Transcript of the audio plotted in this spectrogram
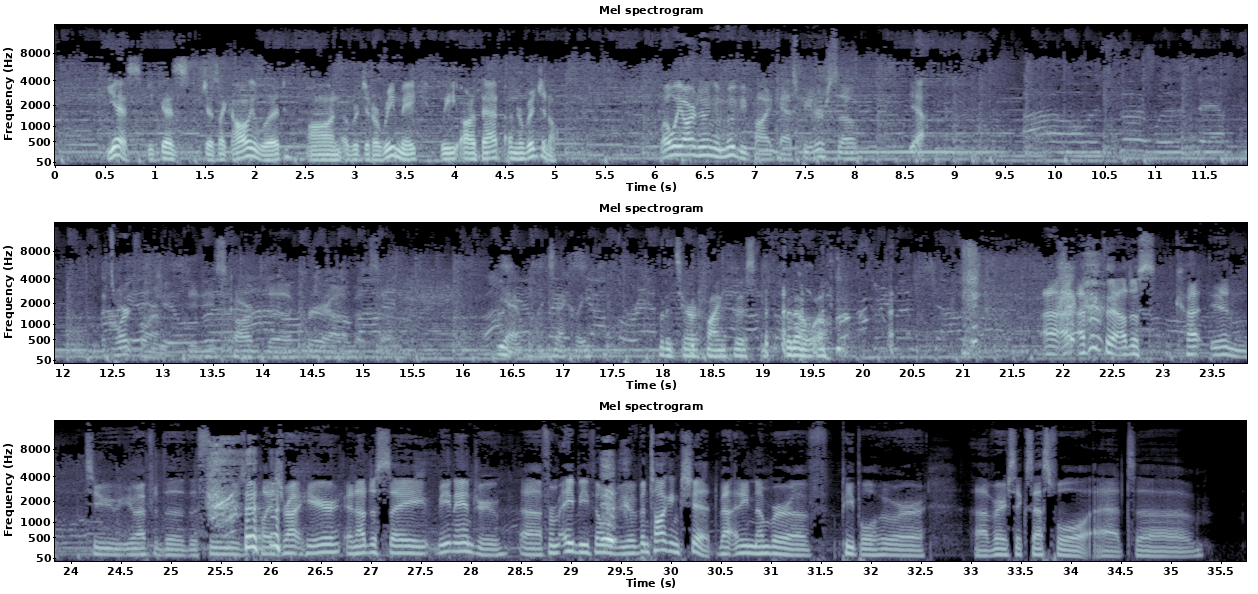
Yes, because just like Hollywood, on Original Remake, we are that unoriginal. Well, we are doing a movie podcast, Peter, so yeah. It's worked for him. He's carved a career out of it, so. yeah, well, exactly. What a terrifying person. But oh well. Uh, I, I think that I'll just cut in to you know after the the theme music plays right here, and I'll just say me and Andrew uh, from AB Film Review have been talking shit about any number of people who are uh, very successful at uh,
